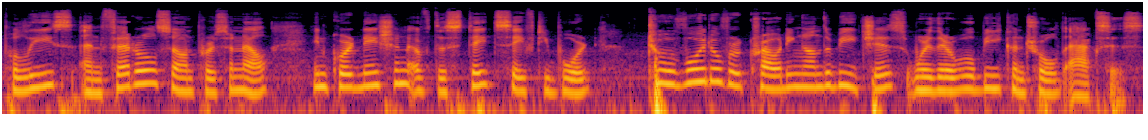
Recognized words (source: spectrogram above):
police, and federal zone personnel in coordination of the State Safety Board to avoid overcrowding on the beaches where there will be controlled access.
